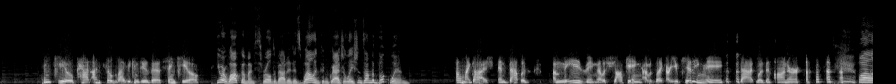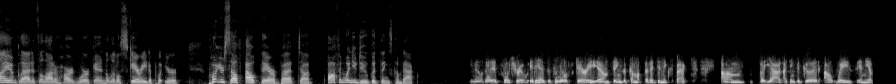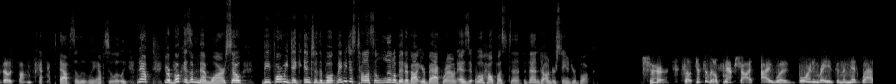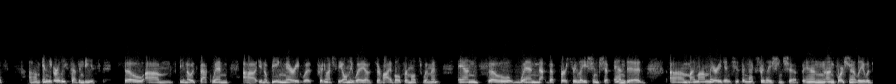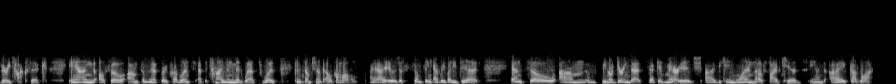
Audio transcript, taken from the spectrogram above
Thank you, Pat. I'm so glad we can do this. Thank you. You are welcome. I'm thrilled about it as well, and congratulations on the book win. Oh my gosh. And that was amazing. That was shocking. I was like, are you kidding me? that was an honor. well, I am glad. It's a lot of hard work and a little scary to put your put yourself out there, but uh, often when you do, good things come back. You know, that it's so true. It is. It's a little scary. Um, things have come up that I didn't expect. Um, but yeah, I think the good outweighs any of those bumps. Absolutely, absolutely. Now, your book is a memoir, so before we dig into the book, maybe just tell us a little bit about your background as it will help us to then to understand your book. Sure. So just a little snapshot. I was born and raised in the Midwest um, in the early 70s. So, um, you know, it's back when, uh, you know, being married was pretty much the only way of survival for most women. And so when the first relationship ended, um, my mom married into the next relationship, and unfortunately, it was very toxic. And also, um, something that's very prevalent at the time in the Midwest was consumption of alcohol. I, I, it was just something everybody did. And so, um, you know, during that second marriage, I became one of five kids, and I got lost.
